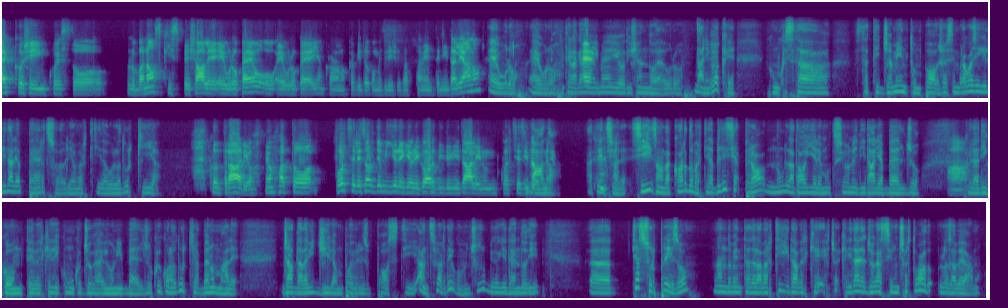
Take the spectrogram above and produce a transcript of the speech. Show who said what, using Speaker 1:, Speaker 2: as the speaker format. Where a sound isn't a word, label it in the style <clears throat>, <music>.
Speaker 1: Eccoci in questo Lobanowski speciale europeo o europei, ancora non ho capito come si dice esattamente in italiano.
Speaker 2: Euro, euro, te la cavi eh. meglio dicendo euro. Dani, però che con questo atteggiamento un po', cioè sembra quasi che l'Italia ha perso la prima partita con la Turchia.
Speaker 1: Al contrario, abbiamo fatto forse l'esordio migliore che io ricordi di un'Italia in un qualsiasi no, torneo. No,
Speaker 2: attenzione, <laughs> sì, sono d'accordo, partita bellissima, però nulla toglie l'emozione di Italia-Belgio ah. quella di Conte, perché lì comunque giocavi con il Belgio. Qui con la Turchia, bene o male, già dalla vigilia un po' i presupposti. Anzi, guarda, io comincio subito chiedendoti: uh, ti ha sorpreso l'andamento della partita? Perché cioè, che l'Italia giocasse in un certo modo lo sapevamo,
